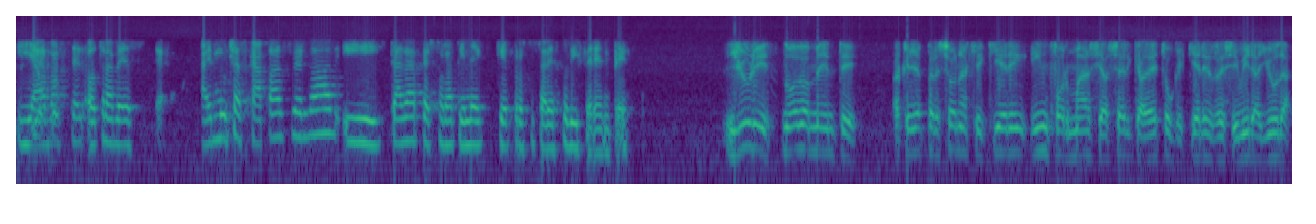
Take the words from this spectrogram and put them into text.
Y ya va a ser otra vez, hay muchas capas, ¿verdad? Y cada persona tiene que procesar esto diferente. Yuri, nuevamente, aquellas personas que quieren informarse acerca de esto, que quieren recibir ayuda,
